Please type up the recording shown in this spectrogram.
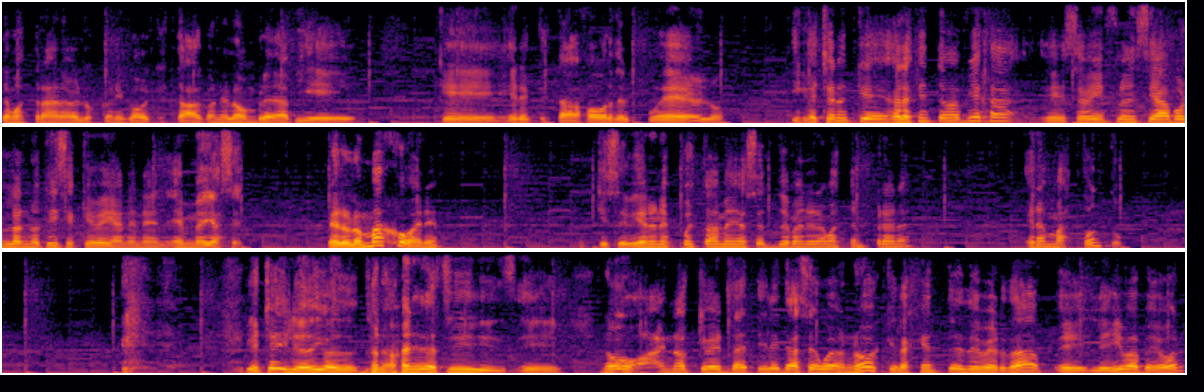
demostraban a Berlusconi como el que estaba con el hombre de a pie, que era el que estaba a favor del pueblo. Y cacharon que a la gente más vieja se ve influenciada por las noticias que veían en, en, en Mediaset. Pero los más jóvenes, que se vieron expuestos a Mediaset de manera más temprana, eran más tontos. Y le digo de una manera así, eh, no, ay, no, que ver la tele te hace bueno. No, es que la gente de verdad eh, le iba peor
